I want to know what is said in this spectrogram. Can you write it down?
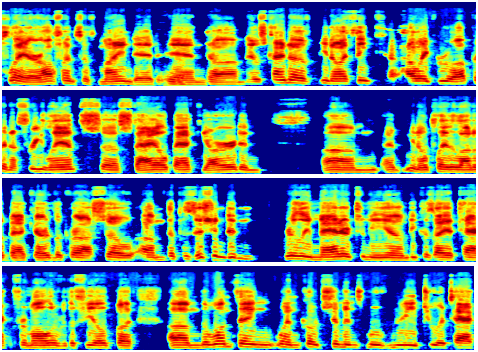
player, offensive minded, and um, it was kind of, you know, I think how I grew up in a freelance uh, style backyard, and um, I, you know, played a lot of backyard lacrosse. So um, the position didn't really matter to me um, because I attacked from all over the field. But um, the one thing when Coach Simmons moved me to attack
